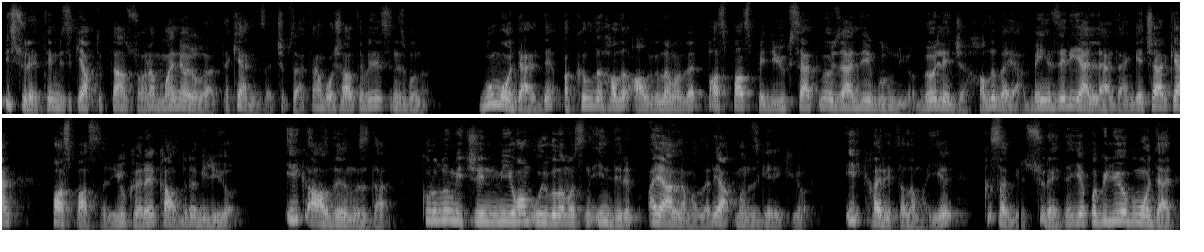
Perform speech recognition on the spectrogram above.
bir süre temizlik yaptıktan sonra manuel olarak da kendiniz açıp zaten boşaltabilirsiniz bunu. Bu modelde akıllı halı algılama ve paspas pedi yükseltme özelliği bulunuyor. Böylece halı veya benzeri yerlerden geçerken paspasları yukarı kaldırabiliyor. İlk aldığınızda kurulum için Mi Home uygulamasını indirip ayarlamaları yapmanız gerekiyor. İlk haritalamayı kısa bir sürede yapabiliyor bu model.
